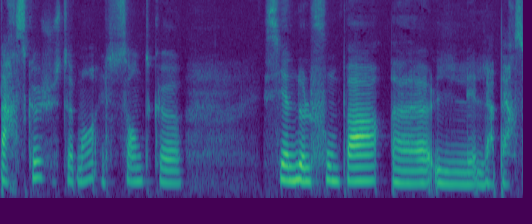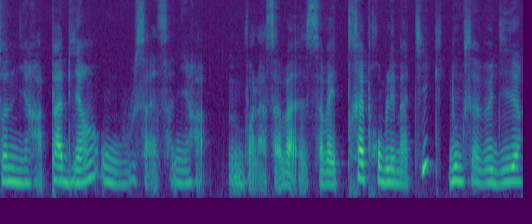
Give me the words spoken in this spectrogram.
parce que justement elles sentent que si elles ne le font pas, la personne n'ira pas bien ou ça, ça n'ira voilà, ça va, ça va être très problématique. Donc ça veut dire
